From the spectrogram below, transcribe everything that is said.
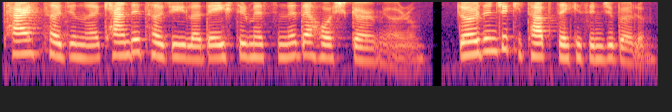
Pers tacını kendi tacıyla değiştirmesini de hoş görmüyorum. Dördüncü kitap 8. bölüm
